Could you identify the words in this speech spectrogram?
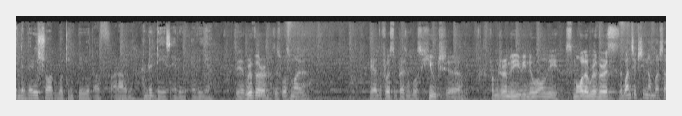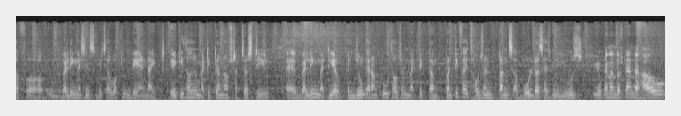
in the very short working period of around 100 days every, every year. The river, this was my, yeah, the first impression was huge. Uh, from Germany, we know only smaller rivers. 160 numbers of uh, welding machines which are working day and night. 80,000 metric ton of structural steel. A welding material consumed around 2,000 metric ton. 25,000 tons of boulders has been used. You can understand how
